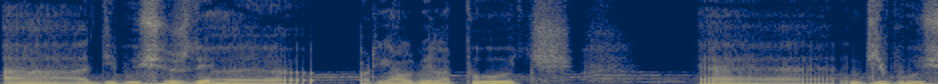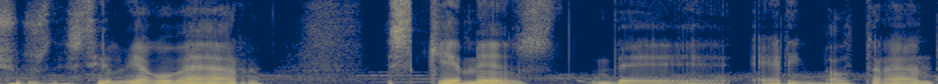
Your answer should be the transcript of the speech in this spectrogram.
eh, dibuixos d'Oriol Vilapuig, eh, dibuixos de Sílvia Gobert, esquemes d'Eric Beltran,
